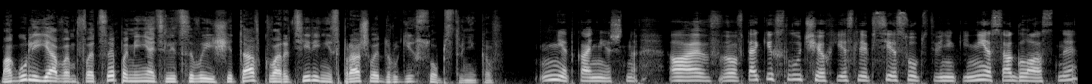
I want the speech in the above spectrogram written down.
Могу ли я в МФЦ поменять лицевые счета в квартире, не спрашивая других собственников? Нет, конечно. А В, таких случаях, если все собственники не согласны,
